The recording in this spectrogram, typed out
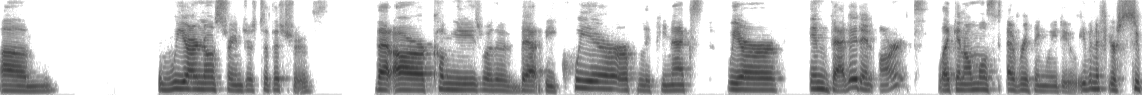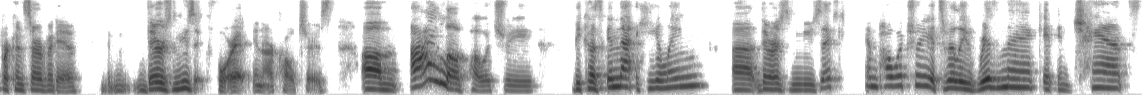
Um, we are no strangers to the truth that our communities, whether that be queer or Filipinx, we are embedded in art, like in almost everything we do. Even if you're super conservative, there's music for it in our cultures. Um, I love poetry because in that healing, uh, there's music in poetry. It's really rhythmic, it enchants.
